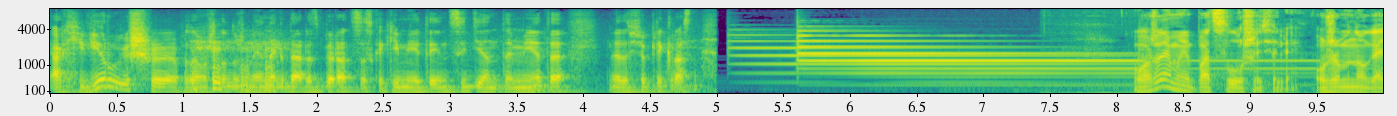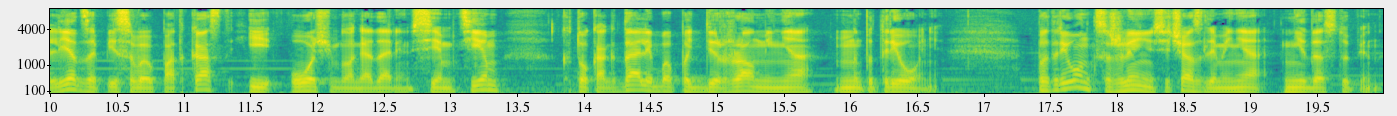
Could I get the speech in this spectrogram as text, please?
архивируешь, э, потому что нужно иногда разбираться с какими-то инцидентами. Это, это все прекрасно. Уважаемые подслушатели, уже много лет записываю подкаст и очень благодарен всем тем, кто когда-либо поддержал меня на Патреоне. Патреон, к сожалению, сейчас для меня недоступен.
